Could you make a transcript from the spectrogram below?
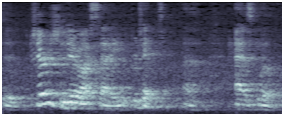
to cherish and, dare I say, protect uh, as well.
